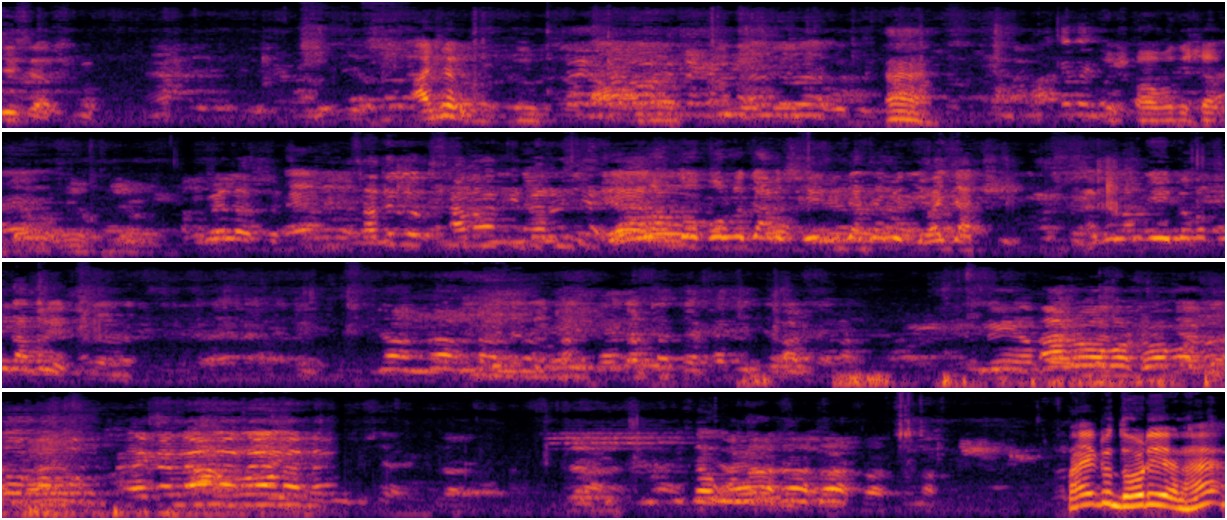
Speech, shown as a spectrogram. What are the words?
জি স্যার আসেন। হ্যাঁ। বলল যে আমি সেই দিকে আমি ভাই যাচ্ছি আমি বললাম যে এই ব্যাপার তাড়াতাড়ি ভাই একটু ধরিয়েন হ্যাঁ?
